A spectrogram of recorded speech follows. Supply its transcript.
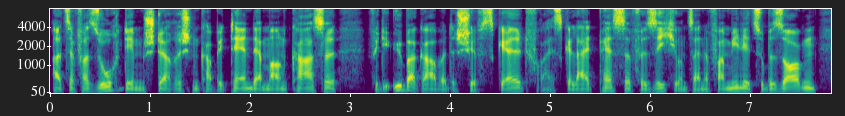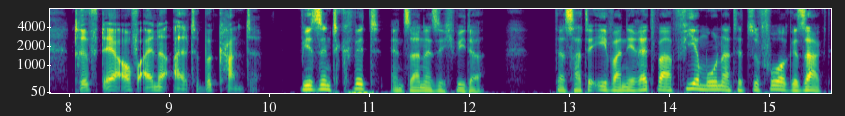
Als er versucht, dem störrischen Kapitän der Mount Castle für die Übergabe des Schiffs Geld, freies Geleit, Pässe für sich und seine Familie zu besorgen, trifft er auf eine alte Bekannte. Wir sind quitt, entsann er sich wieder. Das hatte Eva Neretva vier Monate zuvor gesagt,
